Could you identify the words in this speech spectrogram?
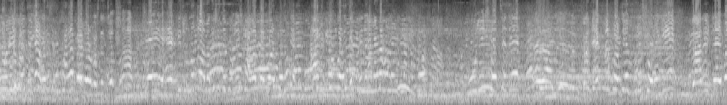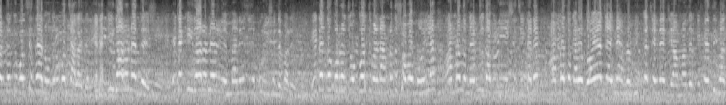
পুলিশ হচ্ছে যে আমাদের সাথে খারাপ ব্যবহার করছে সেই একই জন্য তো আমাদের সাথে পুলিশ খারাপ ব্যবহার করেছে আজকেও করেছে পুলিশ হচ্ছে যে একটা পর্যায়ে সরে গিয়ে গাড়ির ড্রাইভারদেরকে বলছে, দেন, ওদের উপর চালাই দেন। এটা কি ধরনের দেশ? এটা কি ধরনের মানে পুলিশ হতে পারে? এটা তো কোনো যোগ্য হতে পারে না। আমরা তো সবাই মহিলা, আমরা তো ন্যায্য দাবি নিয়ে এসেছি এখানে। আমরা তো কারও দয়া চাই না আমরা ভিক্ষা চাই না যে আমাদেরকে ফেসিবাদ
